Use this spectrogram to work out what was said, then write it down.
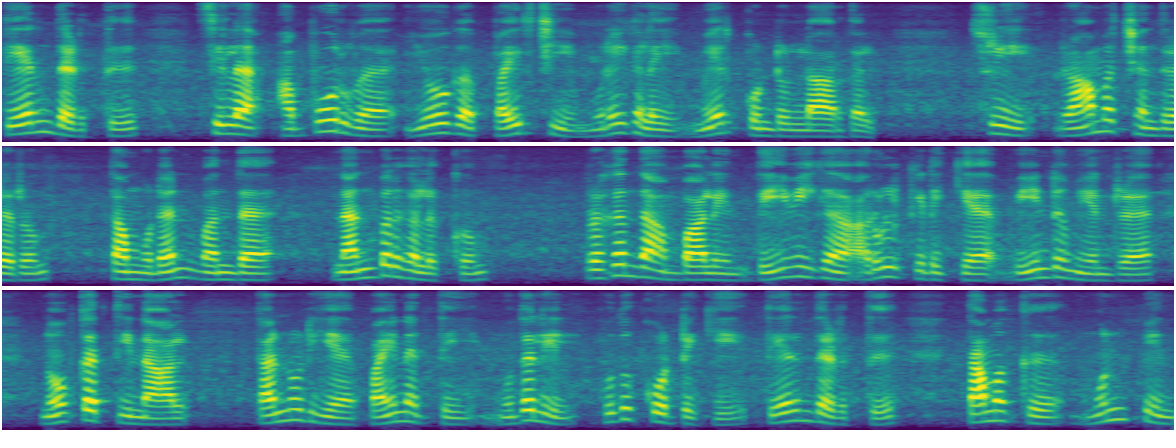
தேர்ந்தெடுத்து சில அபூர்வ யோக பயிற்சி முறைகளை மேற்கொண்டுள்ளார்கள். ஸ்ரீ ராமச்சந்திரரும் தம்முடன் வந்த நண்பர்களுக்கும் பிரகந்தாம்பாளின் தெய்வீக அருள் கிடைக்க வேண்டும் என்ற நோக்கத்தினால் தன்னுடைய பயணத்தை முதலில் புதுக்கோட்டைக்கு தேர்ந்தெடுத்து தமக்கு முன்பின்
